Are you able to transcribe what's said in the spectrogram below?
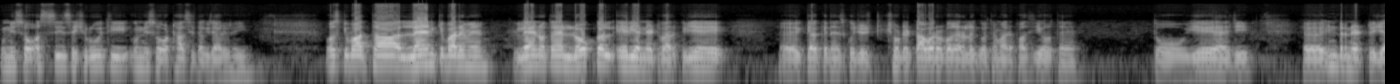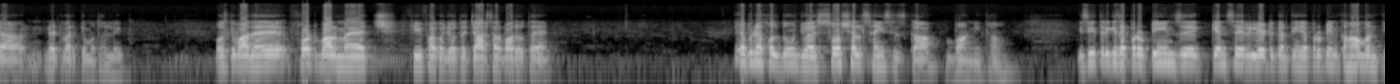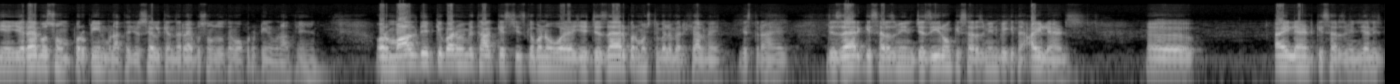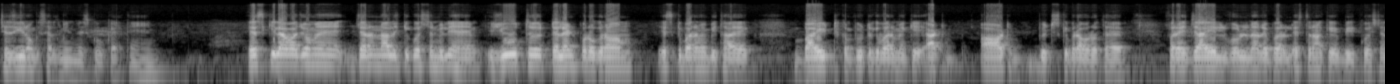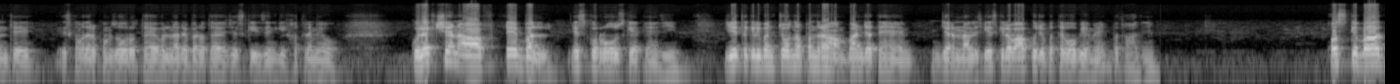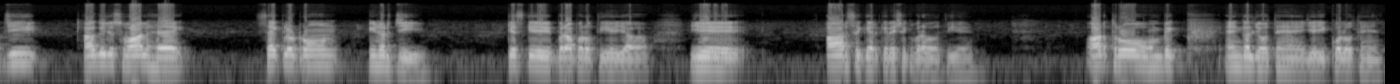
उन्नीस सौ अस्सी से शुरू हुई थी, उन्नीस सौ अट्ठासी तक जारी रही। उसके बाद था लैन के बारे में। लैन होता है लोकल एरिया नेटवर्क ये क्या कहते हैं इसको, जो छोटे टावर वगैरह लगे होते हैं हमारे पास, ये होता है। तो ये है जी इंटरनेट या नेटवर्क के मतलब उसके बाद है फुटबॉल मैच फीफा का जो होता है, चार साल बाद होता है। इबन खलदून जो है सोशल साइंसेस का बानी था। इसी तरीके से प्रोटीन्स किन से रिलेट करती हैं या प्रोटीन कहाँ बनती हैं? ये रेबोसोम प्रोटीन बनाते हैं, जो सेल के अंदर रेबोसोम्स होते हैं, वो प्रोटीन बनाते हैं। और मालदीव के बारे में भी था, किस चीज़ का बना हुआ है? ये जज़ायर पर मुश्तमिल है मेरे ख्याल में, इस तरह है। जज़ायर की सरजमीन, जजीरों की सरजमीन भी कहते हैं आईलैंड्स आईलैंड की सरजमीन, यानी जजीरों की सरजमीन भी इसको कहते हैं। इसके अलावा जो हमें जनरल नॉलेज के क्वेश्चन मिले हैं, यूथ टैलेंट प्रोग्राम, इसके बारे में भी था एक, बाइट कंप्यूटर के बारे में कि आठ आठ बिट्स के बराबर होता है। फ्रेजाइल वलनरेबल, इस तरह के भी क्वेश्चन थे, इसका मतलब कमज़ोर होता है, वलनरेबल होता है, जिसकी ज़िंदगी ख़तरे में हो। कलेक्शन ऑफ़ टेबल इसको रोज़ कहते हैं जी। ये तकरीबन चौदह पंद्रह बन जाते हैं जनरल नॉलेज के। इसके अलावा आपको जो पता है वो भी हमें बता दें। उसके बाद जी, आगे जो सवाल है साइक्लोट्रॉन एनर्जी किसके बराबर होती है या ये आर से कर के रेशो के बराबर होती है? आर्थ्रोम्बिक एंगल जो होते हैं, ये इक्वल होते हैं।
